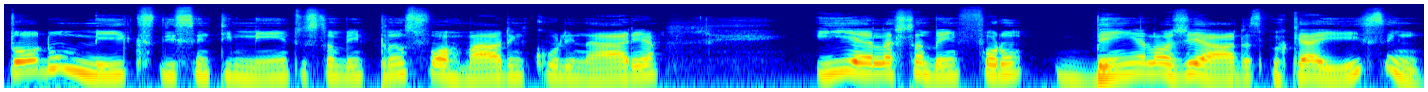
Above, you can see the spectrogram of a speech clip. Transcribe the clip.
todo um mix de sentimentos também transformado em culinária e elas também foram bem elogiadas, porque aí sim,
